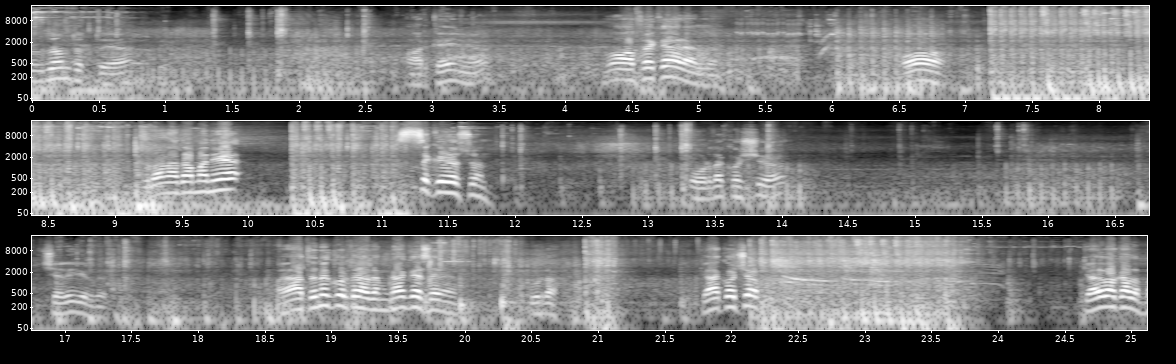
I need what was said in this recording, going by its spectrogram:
Kolsuzluğum tuttu ya. Arkaya iniyor. Bu AFK herhalde. O. Vuran adama niye sıkıyorsun? Orada koşuyor. İçeri girdi. Hayatını kurtardım kanka senin. Burada. Gel koçum. Gel bakalım.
